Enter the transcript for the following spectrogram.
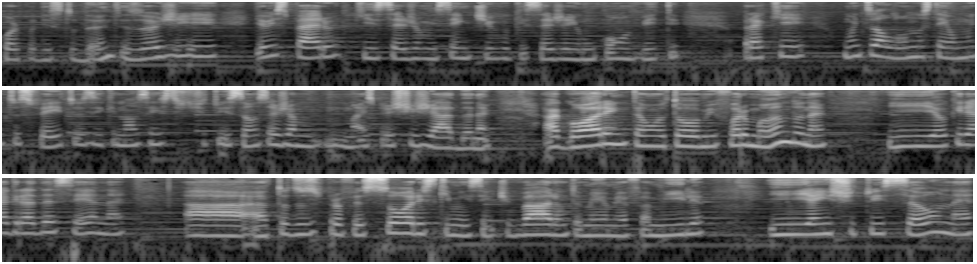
corpo de estudantes hoje e eu espero que seja um incentivo, que seja um convite para que muitos alunos tenham muitos feitos e que nossa instituição seja mais prestigiada, né? Agora, então, eu estou me formando, né? E eu queria agradecer, né, a, a, todos os professores que me incentivaram, também a minha família e a instituição, né,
